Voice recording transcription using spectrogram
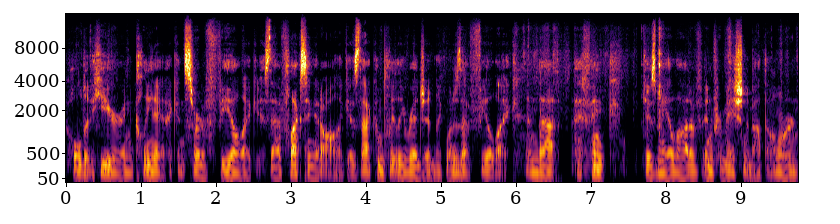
hold it here and clean it, I can sort of feel like is that flexing at all? Like is that completely rigid? Like what does that feel like? And that I think gives me a lot of information about the horn.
